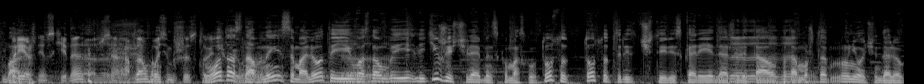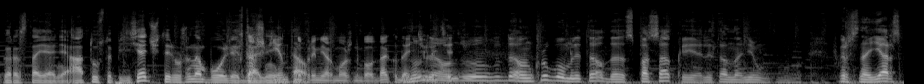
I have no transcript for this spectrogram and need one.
Флаг. Брежневский, да? Всё, А потом 86-й. Вот основные самолеты, и в основном летишь из Челябинска в Москву, то, 100 то 134 скорее даже Да, летал, да, да, потому да. что ну, не очень далекое расстояние, а Ту-154 уже на более В дальний Ташкент, летал. например, можно было, да, Ну, куда-нибудь да, улететь? он, он- да, он кругом летал, да, с посадкой. Я летал на нем в Красноярск,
